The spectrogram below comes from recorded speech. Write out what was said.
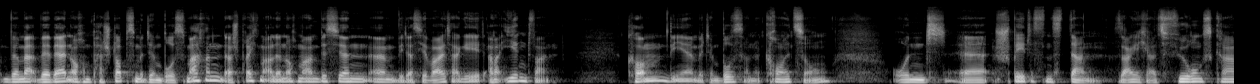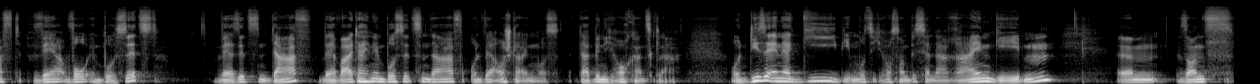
wir, wir, werden auch ein paar Stops mit dem Bus machen. Da sprechen wir alle noch mal ein bisschen, ähm, wie das hier weitergeht. Aber irgendwann kommen wir mit dem Bus an eine Kreuzung und äh, spätestens dann sage ich als Führungskraft, wer wo im Bus sitzt, wer sitzen darf, wer weiterhin im Bus sitzen darf und wer aussteigen muss. Da bin ich auch ganz klar. Und diese Energie, die muss ich auch so ein bisschen da reingeben ähm, sonst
